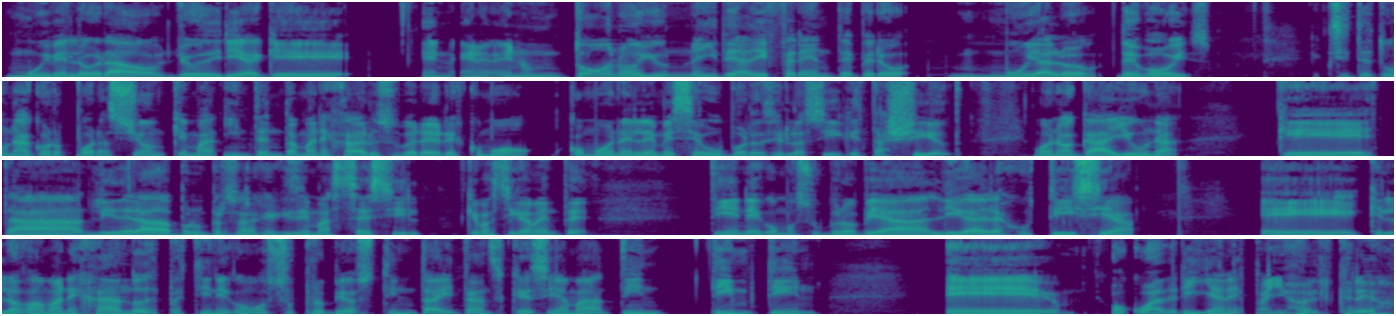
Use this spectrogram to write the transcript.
muy bien logrado. Yo diría que en, un tono y una idea diferente, pero muy a lo de Voice. Existe toda una corporación que intenta manejar a los superhéroes, como, como en el MCU, por decirlo así, que está Shield. Bueno, acá hay una que está liderada por un personaje que se llama Cecil, que básicamente tiene como su propia Liga de la Justicia, eh, que los va manejando. Después tiene como sus propios Teen Titans, que se llama Team Teen, eh, o cuadrilla en español, creo.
